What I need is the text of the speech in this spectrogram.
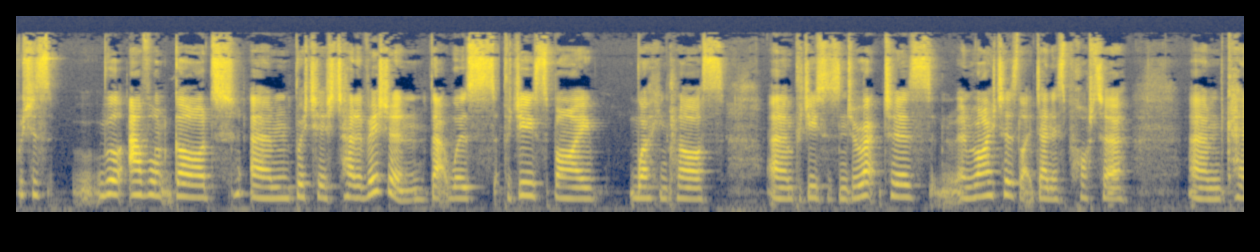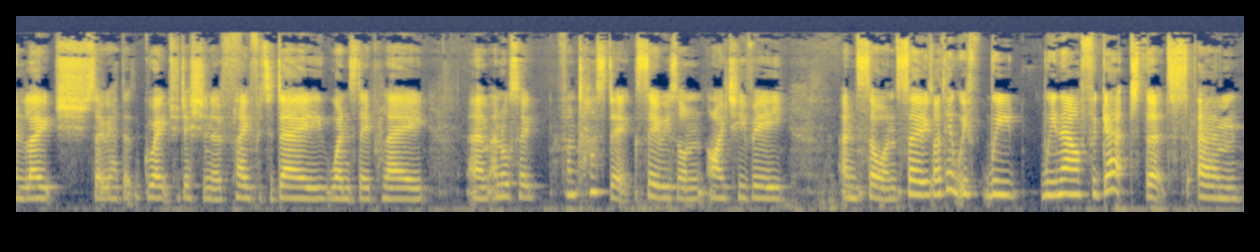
which is real avant-garde um, British television that was produced by working class um, producers and directors and writers like Dennis Potter. Um, Ken Loach, so we had that great tradition of Play for Today, Wednesday Play, um, and also fantastic series on ITV and so on. So, so I think we we we now forget that um,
